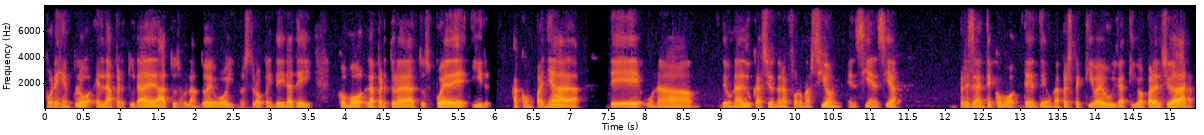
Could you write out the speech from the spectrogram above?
por ejemplo, en la apertura de datos, hablando de hoy, nuestro Open Data Day, cómo la apertura de datos puede ir acompañada de una de una educación, de una formación en ciencia, precisamente como desde una perspectiva divulgativa para el ciudadano.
